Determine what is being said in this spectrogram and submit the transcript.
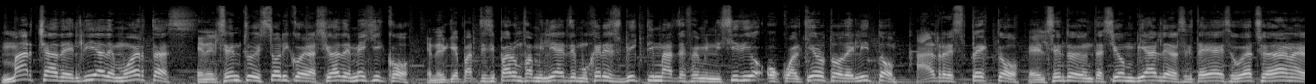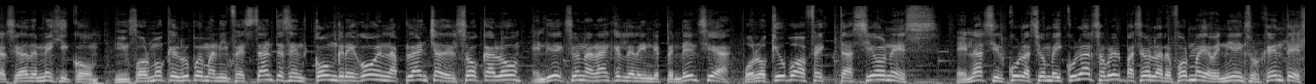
Marcha del Día de Muertas en el Centro Histórico de la Ciudad de México, en el que participaron familiares de mujeres víctimas de feminicidio o cualquier otro delito. Al respecto, el Centro de Orientación Vial de la Secretaría de Seguridad Ciudadana de la Ciudad de México informó que el grupo de manifestantes se congregó en la plancha del Zócalo en dirección al Ángel de la Independencia, por lo que hubo afectaciones en la circulación vehicular sobre el Paseo de la Reforma y Avenida Insurgentes.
